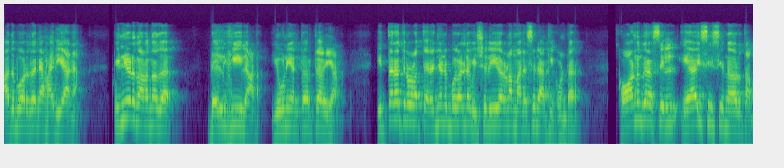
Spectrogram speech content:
അതുപോലെ തന്നെ ഹരിയാന. പിന്നീട് നടന്നത് ഡൽഹിയിലാണ് യൂണിയൻ ടെറിട്ടറിയാണ്. ഇത്തരത്തിലുള്ള തെരഞ്ഞെടുപ്പുകളുടെ വിശദീകരണം മനസ്സിലാക്കിക്കൊണ്ട് കോൺഗ്രസിൽ എ ഐ സി സി നേതൃത്വം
